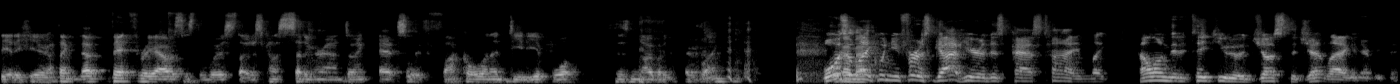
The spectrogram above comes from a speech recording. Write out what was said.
there to here. I think that that three hours is the worst though, just kind of sitting around doing absolutely fuck all in a dead airport. There's nobody traveling. What was Yeah, it man. like when you first got here this past time? Like, how long did it take you to adjust the jet lag and everything?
